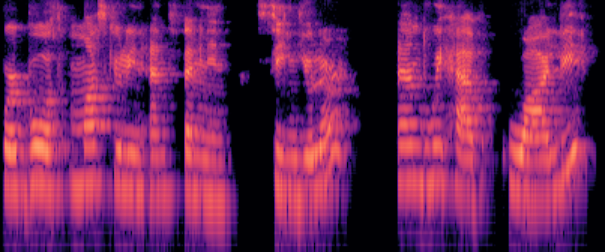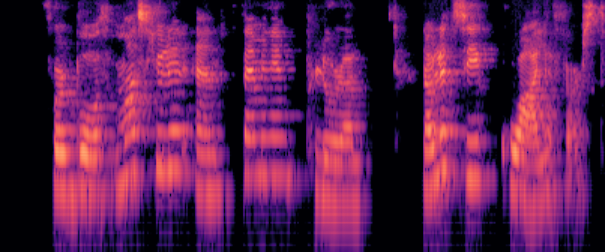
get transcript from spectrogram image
for both masculine and feminine singular, and we have quali for both masculine and feminine plural. Now let's see quale first.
